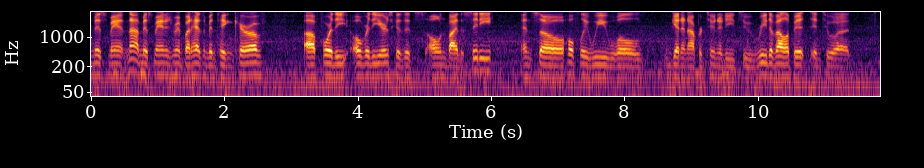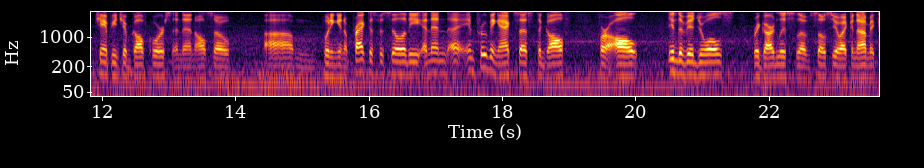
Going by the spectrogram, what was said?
misman not mismanagement, but hasn't been taken care of uh, for the over the years because it's owned by the city, and so hopefully we will get an opportunity to redevelop it into a championship golf course, and then also um, putting in a practice facility, and then uh, improving access to golf for all individuals, regardless of socioeconomic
